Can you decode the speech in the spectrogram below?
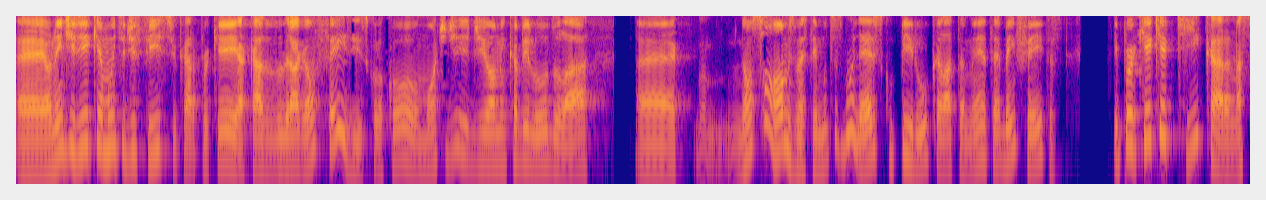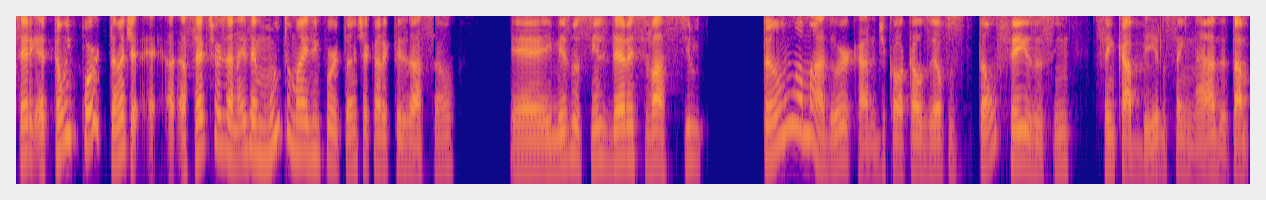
é, eu nem diria que é muito difícil, cara, porque a Casa do Dragão fez isso, colocou um monte de, de homem cabeludo lá. É, não só homens, mas tem muitas mulheres com peruca lá também, até bem feitas. E por que que aqui, cara, na série é tão importante? É, a série Senhor dos Anéis é muito mais importante a caracterização. É, e mesmo assim eles deram esse vacilo tão amador, cara, de colocar os elfos tão feios assim, sem cabelo, sem nada, tá?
